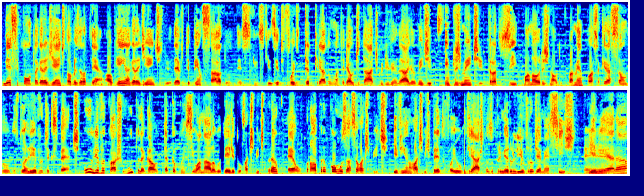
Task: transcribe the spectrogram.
nesse ponto a Gradiente, talvez ela tenha, alguém na Gradiente deve ter pensado nesse esquisito, foi de ter criado um material didático de verdade, ao invés de simplesmente traduzir o manual original do equipamento, com essa criação do- dos dois livros de Expert. Um livro que eu acho muito legal, até porque eu conheci o análogo dele do Hotbit branco, é o próprio Como Usar Seu Hotbit, que vinha no Hotbit preto. Foi, o, entre aspas, o primeiro livro de MSX. É. Ele era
